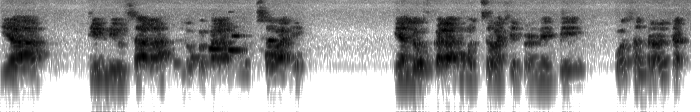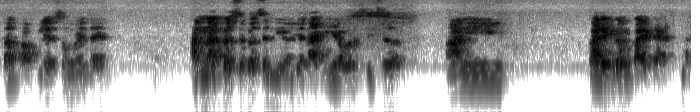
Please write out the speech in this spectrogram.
या तीन दिवसाला लोककला महोत्सव आहे. या लोककला महोत्सवाचे प्रणेते वसंतराव जगताप आपल्यासमोर आहेत. अण्णा कसं कसं नियोजन आहे या वर्षीचं आणि कार्यक्रम काय काय असणार?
